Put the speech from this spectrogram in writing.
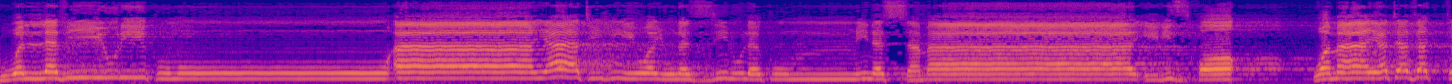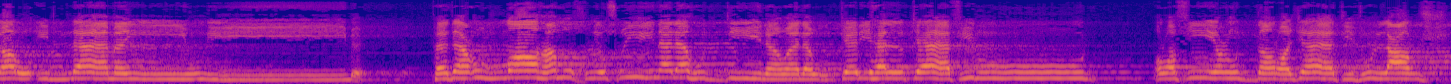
هو الذي يريكم آياته وينزل لكم من السماء رزقا وما يتذكر إلا من ينيب. فدعوا الله مخلصين له الدين ولو كره الكافرون. رفيع الدرجات ذو العرش.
